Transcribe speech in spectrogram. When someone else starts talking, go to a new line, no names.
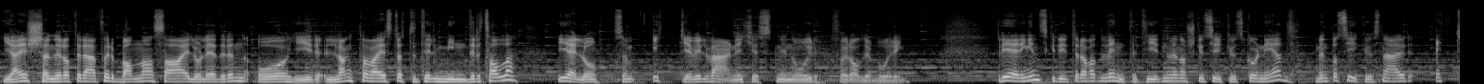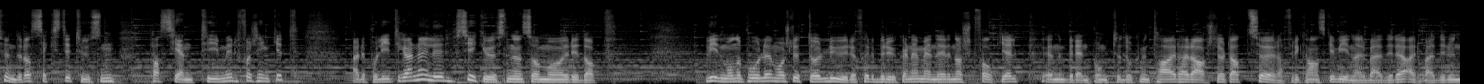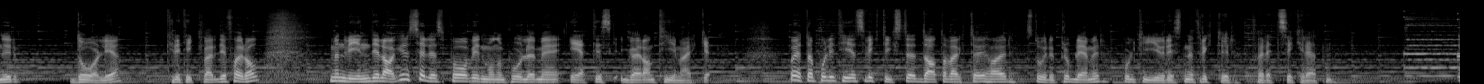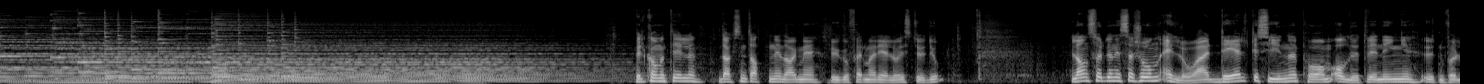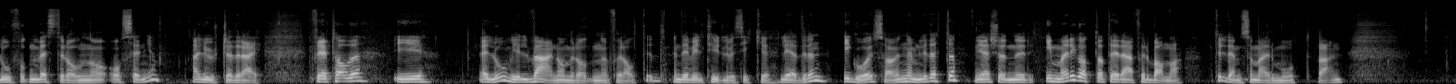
Jeg skjønner at dere er forbanna, sa LO-lederen, og gir langt på vei støtte til mindretallet i LO, som ikke vil verne kysten i nord for oljeboring. Regjeringen skryter av at ventetiden ved norske sykehus går ned, men på sykehusene er 160 000 pasienttimer forsinket. Er det politikerne eller sykehusene som må rydde opp? Vinmonopolet må slutte å lure forbrukerne, mener Norsk Folkehjelp. En Brennpunkt-dokumentar har avslørt at sørafrikanske vinarbeidere arbeider under dårlige, kritikkverdige forhold. Men vinen de lager, selges på Vinmonopolet med etisk garantimerke. Og et av politiets viktigste dataverktøy har store problemer. Politijuristene frykter for rettssikkerheten. Velkommen til Dagsnytt 18 i dag med Hugo Fermariello i studio. Landsorganisasjonen LO er delt i synet på om oljeutvinning utenfor Lofoten, Vesterålen og Senja er lurt eller ei. Flertallet i LO vil verne områdene for alltid, men det vil tydeligvis ikke lederen. I går sa hun nemlig dette. Jeg skjønner innmari godt at dere er forbanna til dem som er mot vern.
